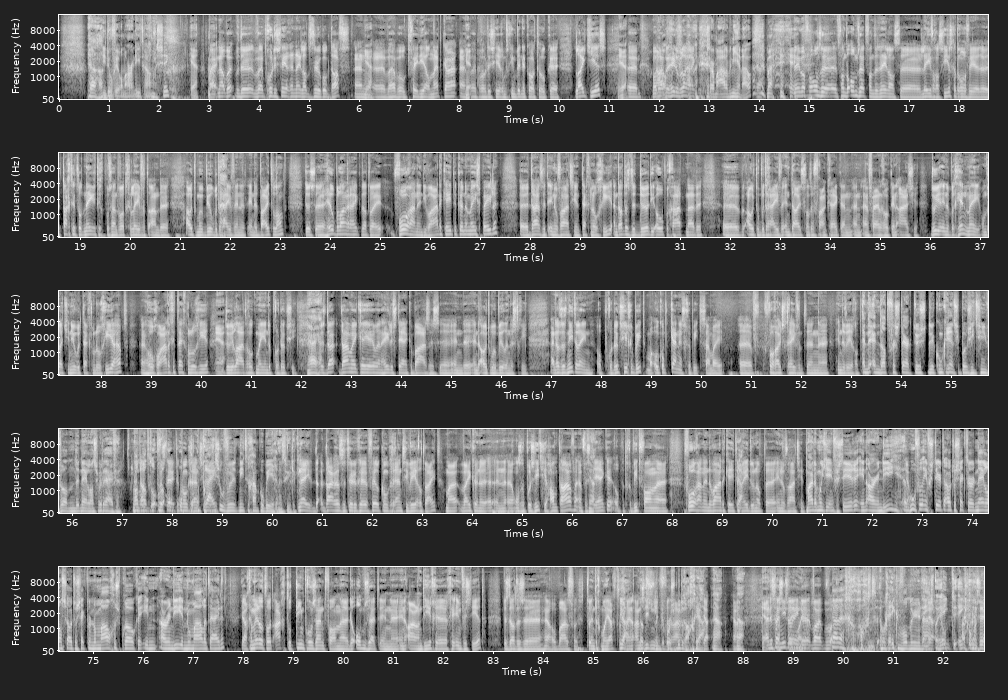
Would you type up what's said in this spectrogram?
Ja. Die doen veel aan R&D trouwens. Zeker. Ja, maar nou, we, de, wij produceren in Nederland natuurlijk ook DAF's. En Ja. eh, we hebben ook VDL Netcar. En Ja. wij produceren misschien binnenkort ook eh, Lightyear. Is. Ja. Ehm, maar we Nou, hebben een hele belangrijke. Ik zou mijn adem niet inhouden. Maar, Nee, maar voor onze, van de omzet van de Nederlandse eh, leveranciers gaat er ongeveer eh, 80 tot 90 procent wordt geleverd aan de automobielbedrijven in het, in het buitenland. Dus eh, heel belangrijk dat wij vooraan in die waardeketen kunnen meespelen. Eh, daar zit innovatie en technologie. En dat is de deur die open gaat naar de eh, autobedrijven in Duitsland en Frankrijk en, en, en verder ook in Azië. Doe je in het begin mee omdat je nieuwe technologieën hebt en hoogwaardige technologieën. Ja. Doe je later ook mee in de productie. Ja, ja. Dus da- daarmee creëren we een hele sterke basis eh, in, de, in de automobielindustrie. En dat is niet alleen op productiegebied, maar ook op kennisgebied zijn wij eh, vooruitstrevend in, eh, in de wereld. En, en dat versterkt dus de concurrentiepositie van de Nederlandse bedrijven. Want dat versterkt de op- op- Op, prijs hoeven we het niet te gaan proberen natuurlijk. Nee, da- daar is natuurlijk veel concurrentie wereldwijd. Maar wij kunnen een, onze positie handhaven en versterken op het gebied van vooraan in de waardeketen meedoen op eh, innovatie. Maar dan moet je investeren in R&D. Eh, Hoeveel investeert de autosector, de Nederlandse autosector... normaal gesproken in R&D in normale tijden? Ja, gemiddeld wordt 8 tot 10 procent van eh, de omzet in, eh, in R&D ge- geïnvesteerd. Dus dat is eh, ja, op basis van 20 miljard. Dat zijn dat is een bedrag. Ja, ja. ja. Ja. Ja, en er zijn niet 2 alleen de. Waar, waar- Ja, nee, god, een rekenwonder hiernaast. Ja,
